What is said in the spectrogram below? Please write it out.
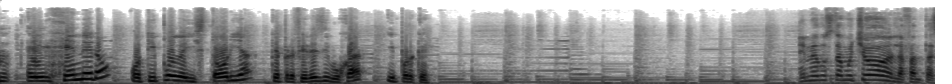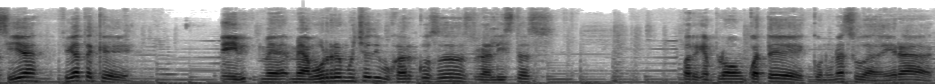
el género o tipo de historia que prefieres dibujar y por qué? A mí me gusta mucho la fantasía. Fíjate que me, me- aburre mucho dibujar cosas realistas. Por ejemplo, un cuate con una sudadera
